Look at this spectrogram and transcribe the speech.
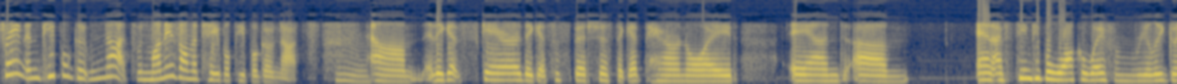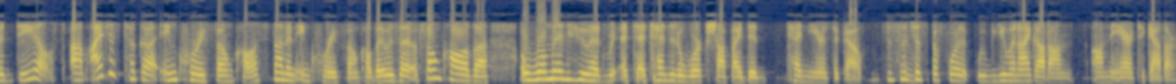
train and people go nuts when money's on the table. People go nuts. Hmm. Um, they get scared. They get suspicious. They get paranoid, and um, and I've seen people walk away from really good deals. Um, I just took an inquiry phone call. It's not an inquiry phone call, but it was a, phone call of a a woman who had re- attended a workshop I did ten years ago. This was hmm. just before you and I got on on the air together.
